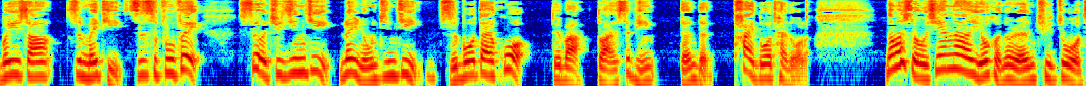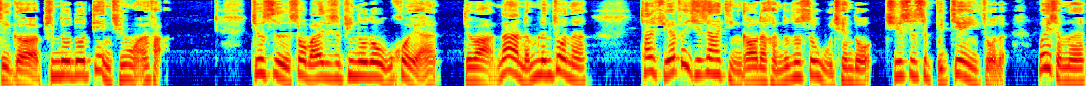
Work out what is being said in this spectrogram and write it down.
微商、自媒体、知识付费、社区经济、内容经济、直播带货，对吧？短视频等等。太多太多了。那么首先呢，有很多人去做这个拼多多店群玩法，就是说白了就是拼多多无货源，对吧？那能不能做呢？它的学费其实还挺高的，很多都是五千多，其实是不建议做的。为什么呢？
